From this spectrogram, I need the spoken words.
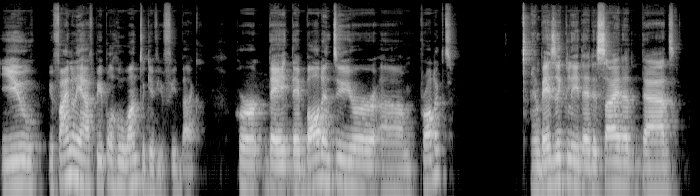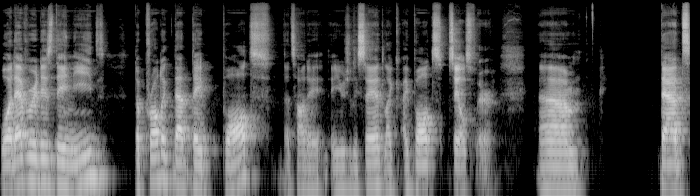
you you finally have people who want to give you feedback, or they they bought into your um, product, and basically they decided that whatever it is they need, the product that they bought. That's how they, they usually say it. Like I bought Salesflare. Um, that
